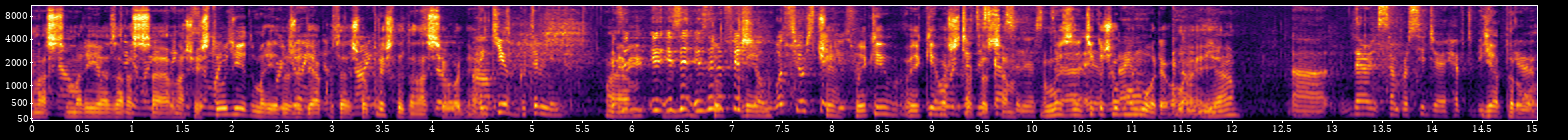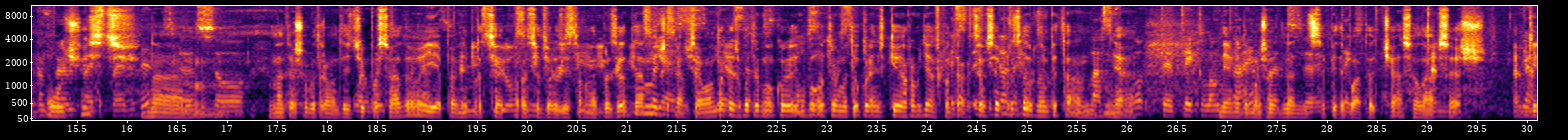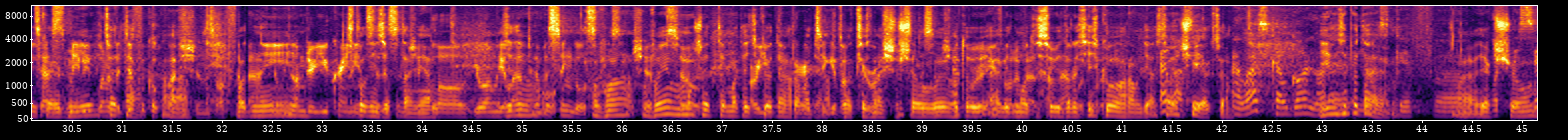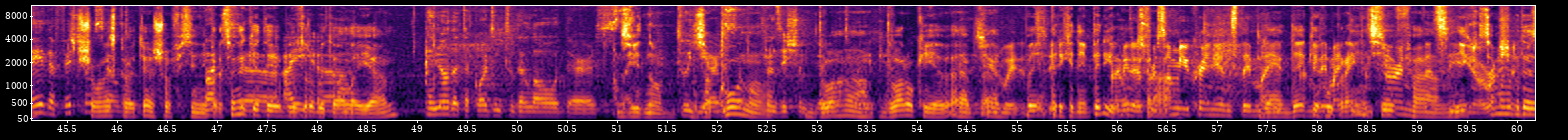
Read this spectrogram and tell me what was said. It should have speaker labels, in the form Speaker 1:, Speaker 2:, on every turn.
Speaker 1: У нас Марія зараз в нашій студії. Марія, дуже дякую за те, що ви прийшли до нас сьогодні. Ем, який, який ваш статус? Ми
Speaker 2: Uh,
Speaker 1: тільки що обговорювали. Я,
Speaker 2: Uh,
Speaker 1: я беру участь на,
Speaker 2: uh,
Speaker 1: на те, щоб отримати цю посаду. Є певні процес- процедури зі сторони президента. Ми
Speaker 2: Ukrainian
Speaker 1: чекаємося. Вам також потрібно отримати українське громадянство. Так, це все процедурне питання. Я не думаю, що для це піде багато часу, але все ж кілька днів
Speaker 3: one
Speaker 1: це
Speaker 3: of the
Speaker 1: так. Одні
Speaker 3: mean, under Ukrainian
Speaker 1: складні запитання.
Speaker 3: law, you're only allowed to have a single
Speaker 1: Ви-
Speaker 3: citizenship.
Speaker 1: Ви
Speaker 3: So
Speaker 1: можете мати
Speaker 3: are
Speaker 1: тільки
Speaker 3: you
Speaker 1: одне громадянство. Це значить,
Speaker 3: Russian
Speaker 1: що ви готові відмовитися
Speaker 3: how
Speaker 1: від російського громадянства, чи як це? Я запитаю,
Speaker 2: uh,
Speaker 1: якщо
Speaker 2: they say, the officials,
Speaker 1: що вони скажуть, що офіційні
Speaker 2: But,
Speaker 1: працівники, то я
Speaker 2: uh,
Speaker 1: буду
Speaker 2: I,
Speaker 1: зробити,
Speaker 2: um,
Speaker 1: але я
Speaker 2: I know that according to the law, there's
Speaker 1: згідно
Speaker 2: two years of
Speaker 1: закону
Speaker 2: transition period
Speaker 1: два, два роки є е, е, перехідний
Speaker 3: I
Speaker 1: період.
Speaker 3: mean, for some Ukrainians, they might,
Speaker 1: Для деяких
Speaker 3: be
Speaker 1: українців е, їх це може бути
